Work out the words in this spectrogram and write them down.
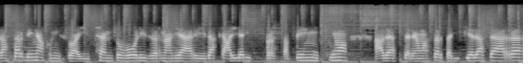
la Sardegna con i suoi 100 voli giornalieri da Cagliari si presta benissimo ad essere una sorta di piede a terra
